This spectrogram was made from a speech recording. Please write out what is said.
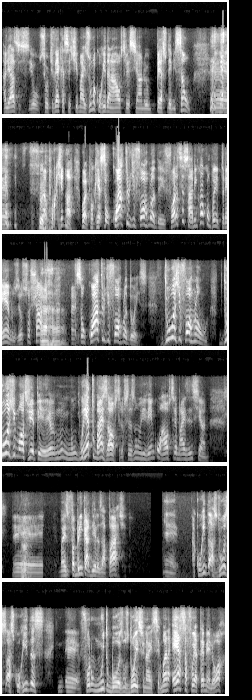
aliás, eu, se eu tiver que assistir mais uma corrida na Áustria esse ano, eu peço demissão. É, não, porque, não, ué, porque são quatro de Fórmula 2. Fora vocês sabem que eu acompanho treinos, eu sou chato. Uhum. São quatro de Fórmula 2, duas de Fórmula 1, duas de MotoGP. Eu não, não aguento mais Áustria, vocês não vivem com Áustria mais esse ano. É, uhum. Mas brincadeiras à parte, é, a corrida, as duas, as corridas é, foram muito boas nos dois finais de semana. Essa foi até melhor.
